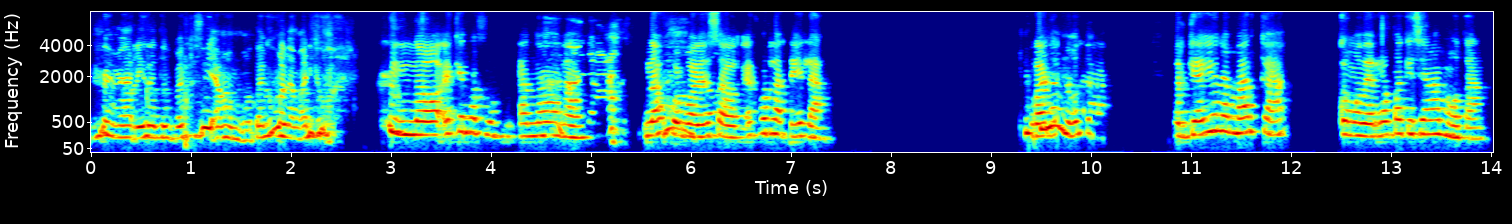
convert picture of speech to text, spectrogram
Me da risa, tu perro se llama Mota como la marihuana. No, es que no fue, ah, no, no, no fue por eso, es por la tela, ¿Qué Bueno. Mota? porque hay una marca como de ropa que se llama Mota,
